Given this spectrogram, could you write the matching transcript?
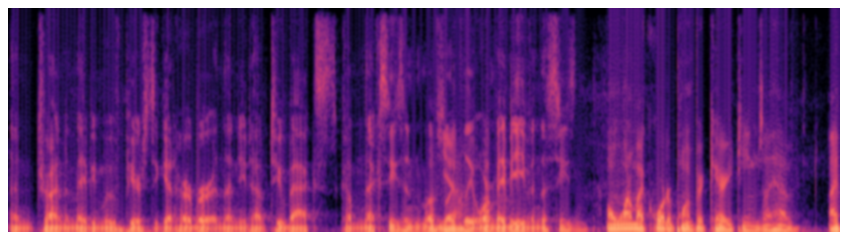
and trying to maybe move Pierce to get Herbert, and then you'd have two backs come next season, most Yeah. likely, or maybe even this season. On one of my quarter point per carry teams, I have I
